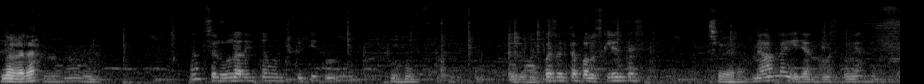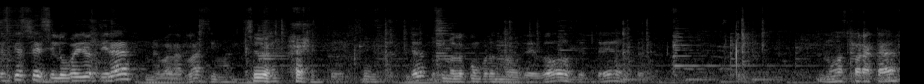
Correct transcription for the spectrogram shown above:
No, ¿verdad? No. Un celular un chiquitito, ¿no? Ujú. Pero pues ahorita para los clientes Sí, ¿verdad? me hablan y ya no me conocen. Es que este, si lo voy yo a tirar, me va a dar lástima. Sí, ¿verdad? Sí. Ya pues si me lo compro uno de dos, de tres, pero... No más para acá, es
